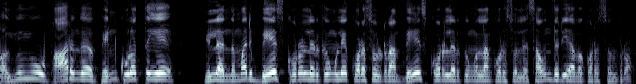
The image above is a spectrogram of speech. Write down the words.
ஐயோ பாருங்க பெண் குலத்தையே. இல்லை அந்த மாதிரி பேஸ் குரல் இருக்கவங்களே குறை சொல்கிறான் பேஸ் குரல் இருக்கவங்களாம் குறை சொல்ல சௌந்தர்யாவை குறை சொல்கிறோம்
